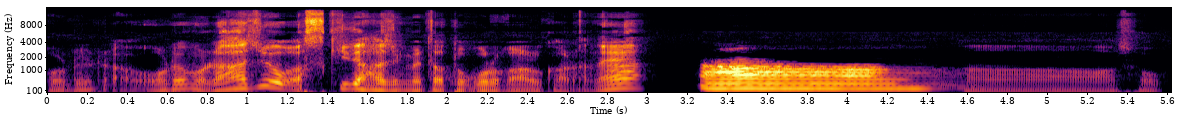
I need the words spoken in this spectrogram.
俺ら、俺もラジオが好きで始めたところがあるからね。ああー。あ、そっ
